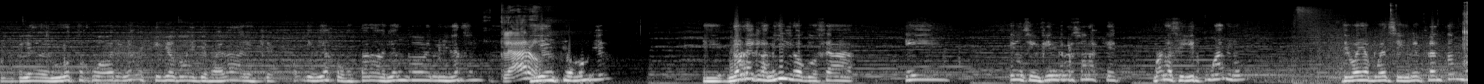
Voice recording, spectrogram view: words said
la pelea de muchos jugadores. No, es que yo tuve que pagar, es que, oye viejo, que están abriendo el universo. Claro. Y este hombre, eh, no reclamé, loco, o sea, hay, hay un sinfín de personas que van a seguir jugando, te vaya a poder seguir enfrentando,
